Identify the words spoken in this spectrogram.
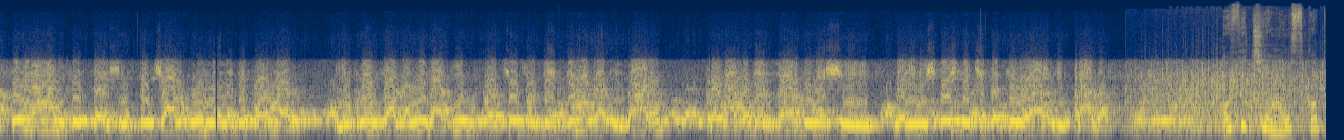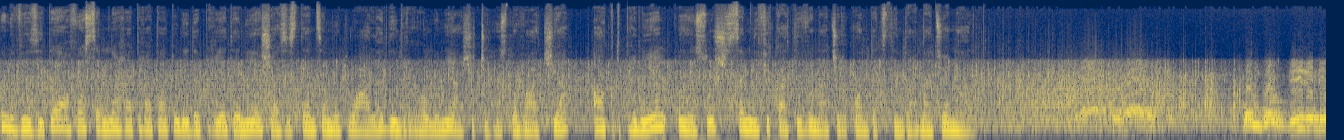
Asemenea manifestări și în special unele deformări influențează negativ procesul de democratizare, provoacă dezordine și neliniștește cetățenii orașului Praga. Oficial, scopul vizitei a fost semnarea tratatului de prietenie și asistență mutuală dintre România și Cehoslovacia, act prin el însuși semnificativ în acel context internațional. Convorbirile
